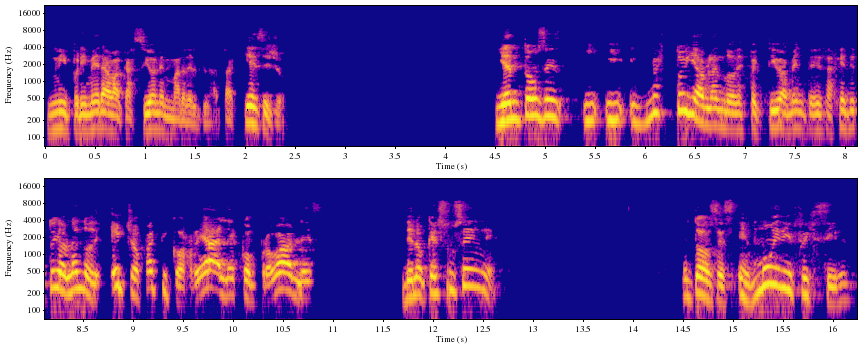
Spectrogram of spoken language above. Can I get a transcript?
mi primera vacación en Mar del Plata, qué sé yo. Y entonces, y, no estoy hablando despectivamente de esa gente, estoy hablando de hechos fácticos reales, comprobables, de lo que sucede. Entonces, es muy difícil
